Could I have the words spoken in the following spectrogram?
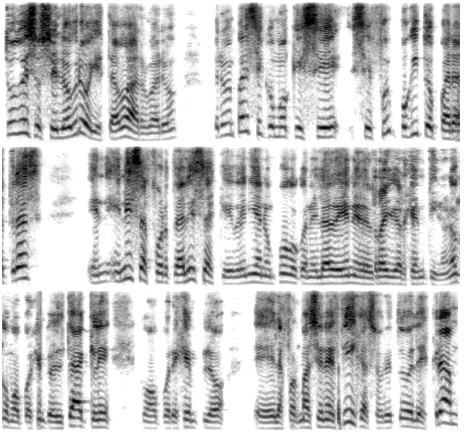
todo eso se logró y está bárbaro, pero me parece como que se, se fue un poquito para atrás en, en esas fortalezas que venían un poco con el ADN del rugby argentino, ¿no? Como por ejemplo el tackle, como por ejemplo eh, las formaciones fijas, sobre todo el Scrum,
